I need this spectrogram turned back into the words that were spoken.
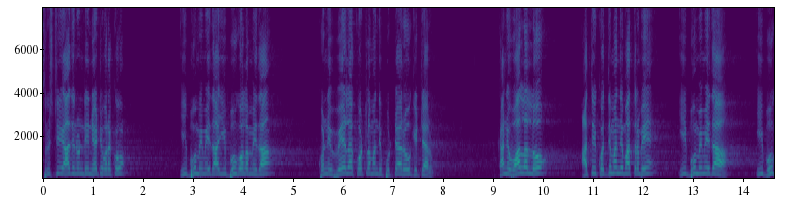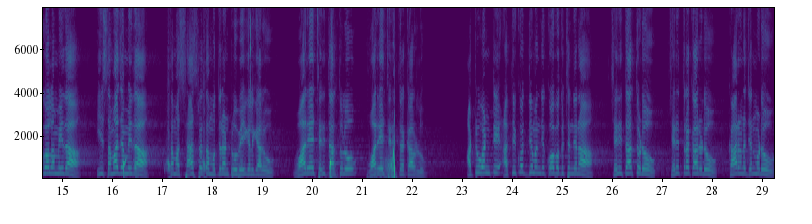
సృష్టి ఆది నుండి నేటి వరకు ఈ భూమి మీద ఈ భూగోళం మీద కొన్ని వేల కోట్ల మంది పుట్టారు గిట్టారు. కానీ వాళ్ళల్లో అతి కొద్ది మంది మాత్రమే ఈ భూమి మీద ఈ భూగోళం మీద ఈ సమాజం మీద తమ శాశ్వత ముద్ర అంటూ వేయగలిగారు. వారే చరితార్థులు వారే చరిత్రకారులు. అటువంటి అతి కొద్ది మంది కోవకు చెందిన చరితార్థుడు చరిత్రకారుడు కారణ జన్ముడు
